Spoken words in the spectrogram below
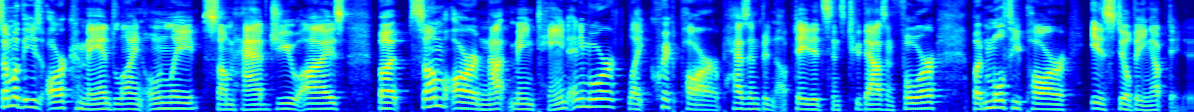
Some of these are command line only, some have GUIs, but some are not maintained anymore, like QuickPar hasn't been updated since 2004, but multipar is still being updated.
